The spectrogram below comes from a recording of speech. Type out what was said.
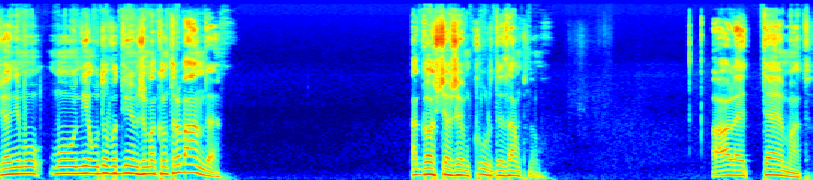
Że ja nie mu, mu nie udowodniłem, że ma kontrabandę. A gościa, żem kurde zamknął. Ale temat.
